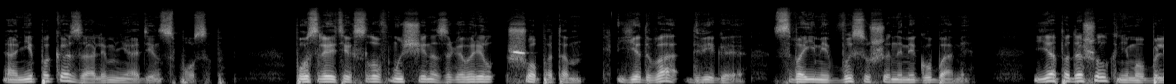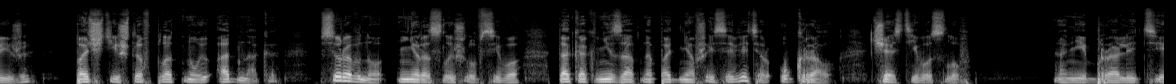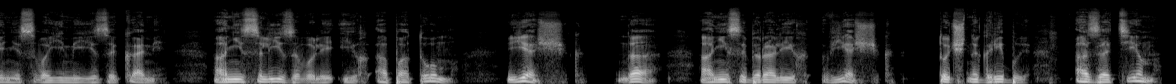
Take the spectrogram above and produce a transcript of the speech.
Они показали мне один способ. После этих слов мужчина заговорил шепотом, едва двигая своими высушенными губами. Я подошел к нему ближе, почти что вплотную, однако все равно не расслышал всего, так как внезапно поднявшийся ветер украл часть его слов. Они брали тени своими языками, они слизывали их, а потом ящик. Да, они собирали их в ящик, точно грибы, а затем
